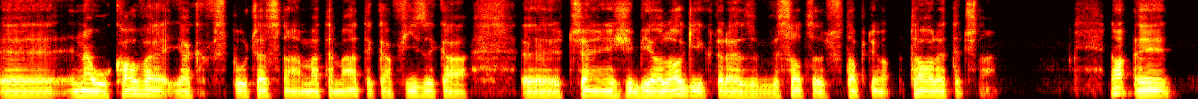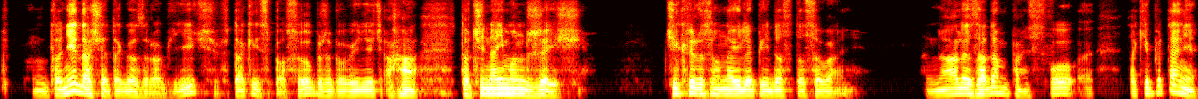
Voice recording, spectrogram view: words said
y, naukowe, jak współczesna matematyka, fizyka, część biologii, która jest w wysoce w stopniu teoretyczna. No, y, to nie da się tego zrobić w taki sposób, że powiedzieć, aha, to ci najmądrzejsi, ci, którzy są najlepiej dostosowani. No ale zadam Państwu e, takie pytanie,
